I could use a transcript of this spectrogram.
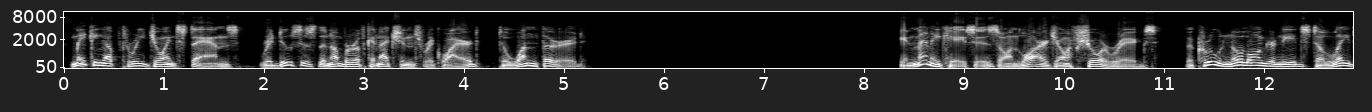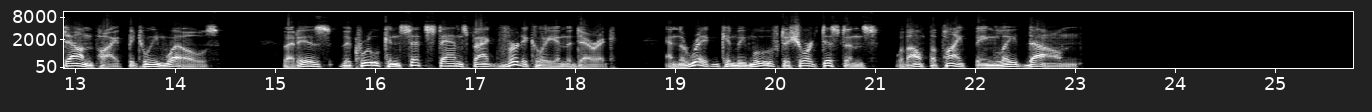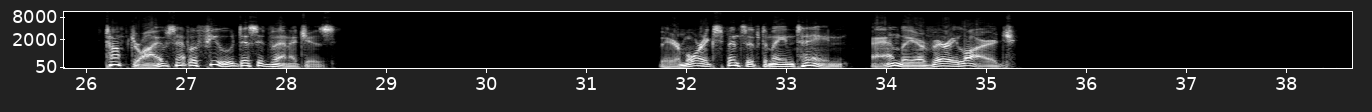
Making up three joint stands reduces the number of connections required to one In many cases on large offshore rigs, the crew no longer needs to lay down pipe between wells. That is, the crew can set stands back vertically in the derrick, and the rig can be moved a short distance without the pipe being laid down. Top drives have a few disadvantages. They are more expensive to maintain, and they are very large.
